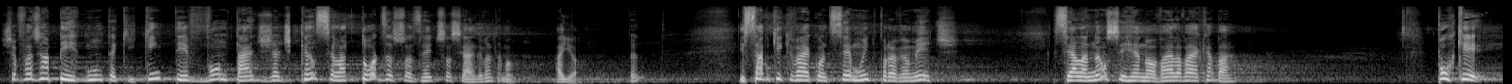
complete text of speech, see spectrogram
Deixa eu fazer uma pergunta aqui. Quem teve vontade já de cancelar todas as suas redes sociais? Levanta a mão. Aí, ó. E sabe o que vai acontecer? Muito provavelmente, se ela não se renovar, ela vai acabar. Por quê?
